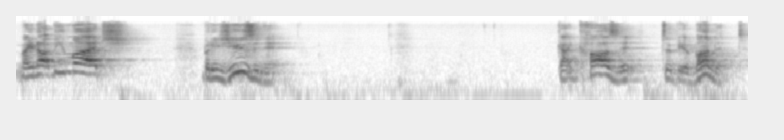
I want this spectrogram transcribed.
may not be much, but he's using it God caused it to be abundant.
